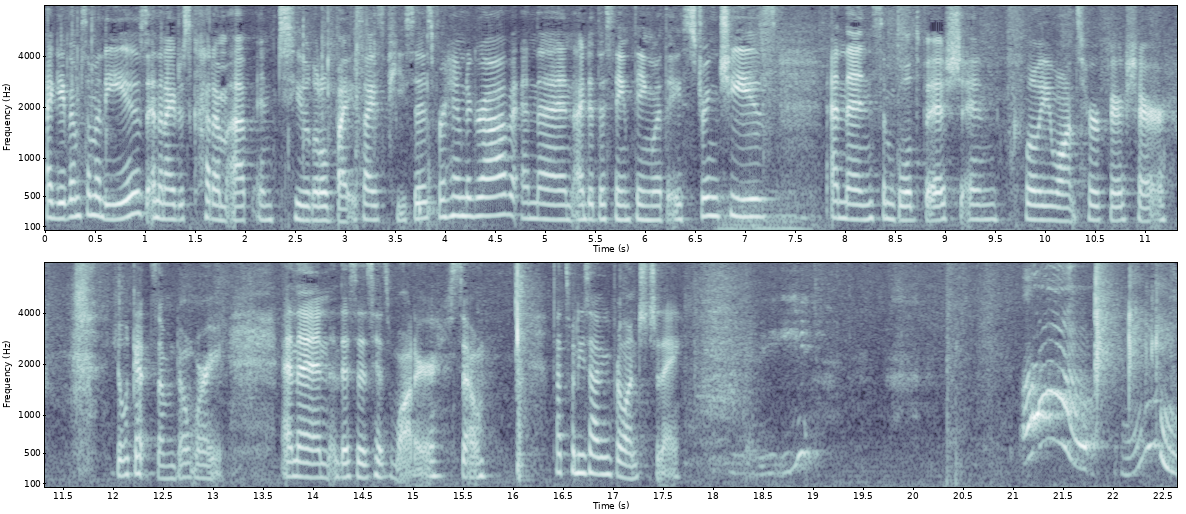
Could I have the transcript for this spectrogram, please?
I gave him some of these and then I just cut them up into little bite-sized pieces for him to grab. And then I did the same thing with a string cheese and then some goldfish and Chloe wants her fair share. You'll get some, don't worry. And then this is his water. So that's what he's having for lunch today. Ready to eat? Oh! Oh!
